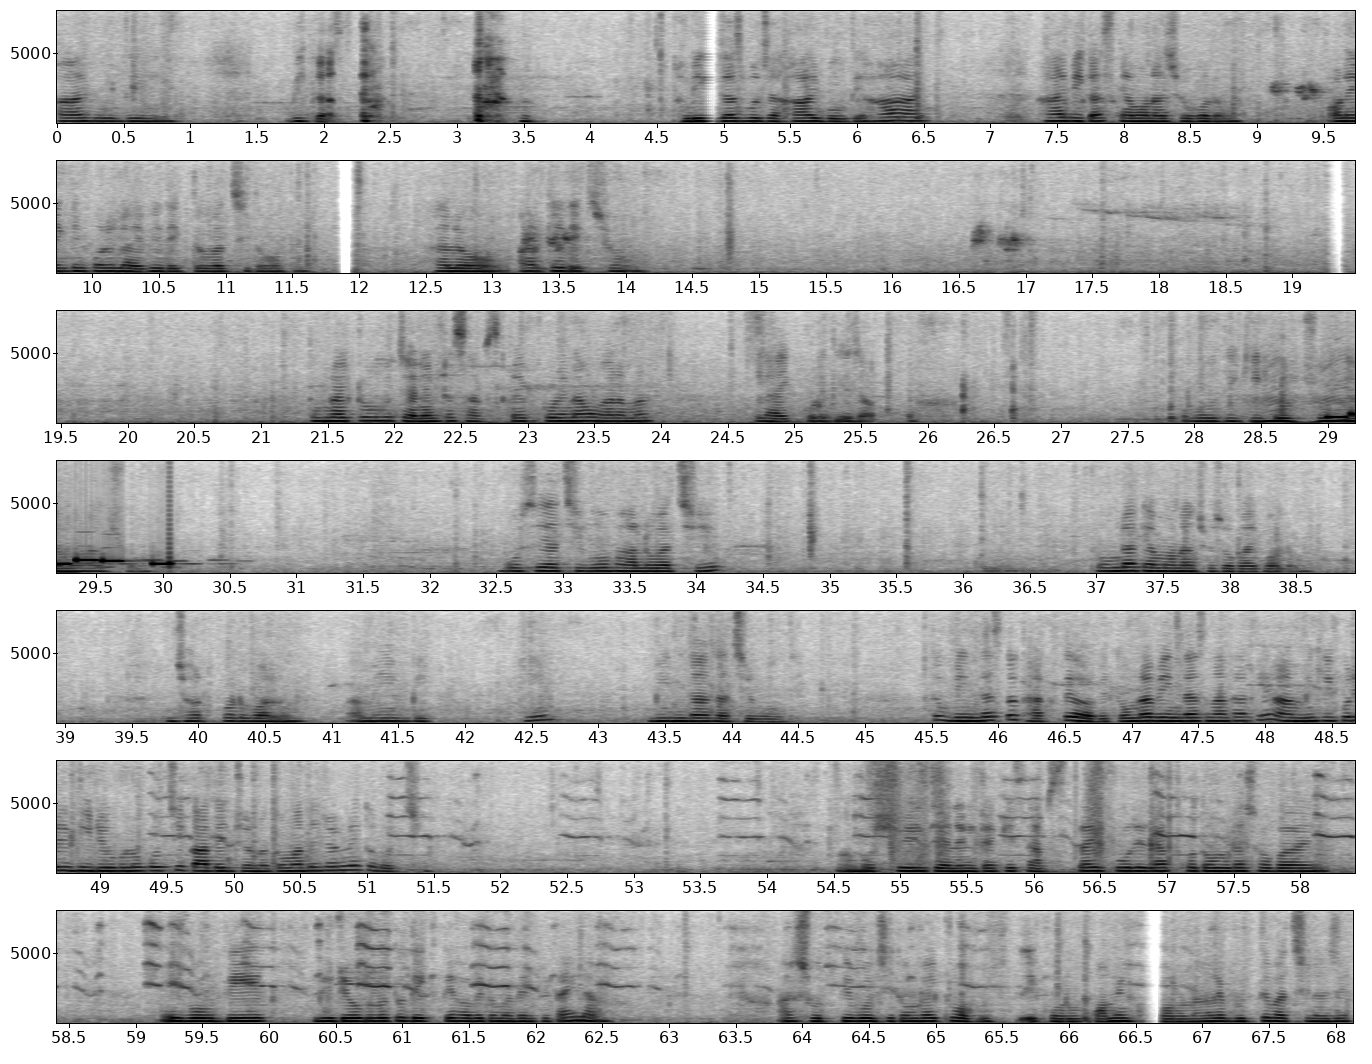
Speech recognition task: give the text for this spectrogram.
High বৌদি বিকাশ বিকাশ বলছে high বৌদি হাই হাই বিকাশ কেমন আছো বলো? অনেকদিন পরে লাইভে দেখতে পাচ্ছি তোমাকে। হ্যালো আর কে দেখছ? তোমরা একটু চ্যানেলটা সাবস্ক্রাইব করে নাও আর আমার লাইক করে দিয়ে যাও। বৌদি কি করছ কেমন আছো? বসে আছি গো, ভালো আছি। তোমরা কেমন আছো সবাই বলো? ঝটপট বলো। আমি কি বিন্দাস আছি বৌদি তো বিন্দাস তো থাকতে হবে। তোমরা বিন্দাস না থাকলে আমি কি করে ভিডিওগুলো করছি? কাদের জন্য? তোমাদের জন্যই তো করছি। অবশ্যই চ্যানেলটাকে সাবস্ক্রাইব করে রাখো তোমরা সবাই। এই বৌদির ভিডিওগুলো তো দেখতে হবে তোমাদেরকে, তাই না? আর সত্যি বলছি, তোমরা একটু অবশ্যই করো কমেন্ট করো, না হলে বুঝতে পারছি না যে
